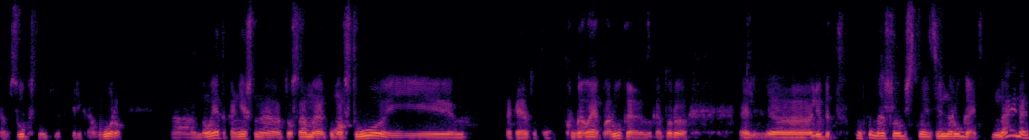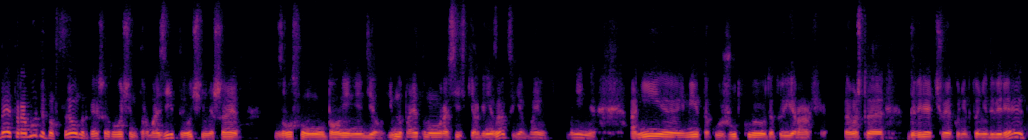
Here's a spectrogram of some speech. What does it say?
там, собственников, переговоров. А, но это, конечно, то самое кумовство и такая вот круговая порука, за которую э, э любит наше общество сильно ругать. Да, иногда это работает, но в целом это, конечно, это очень тормозит и очень мешает взрослому выполнению дел. Именно поэтому российские организации, я мое мнение, они имеют такую жуткую вот эту иерархию. Потому что доверять человеку никто не доверяет,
